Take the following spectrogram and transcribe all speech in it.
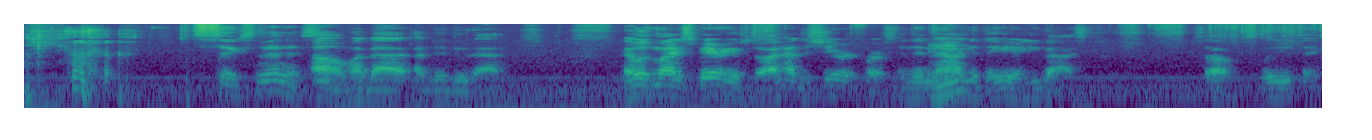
six minutes. Oh, my bad. I did do that. That was my experience, though. I had to share it first, and then now I get to hear you guys. So, what do you think?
